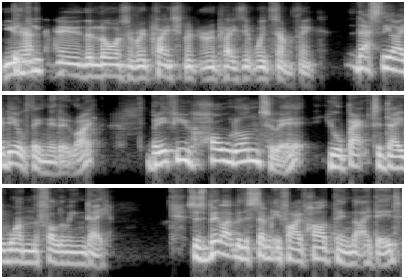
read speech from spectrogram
You if have you- to do the laws of replacement and replace it with something. that's the ideal thing to do, right? But if you hold on to it, you're back to day one the following day. So it's a bit like with the 75 hard thing that I did.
